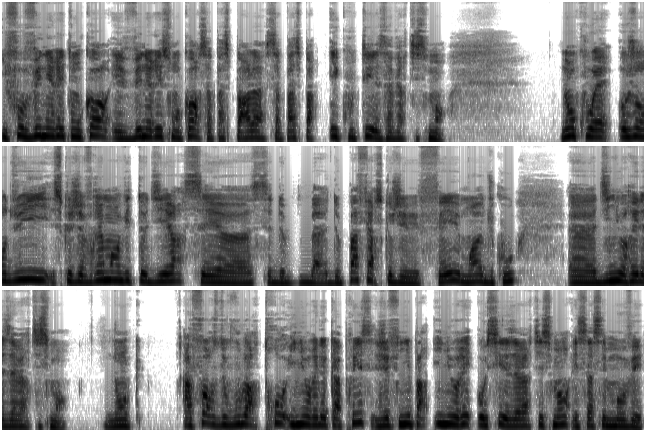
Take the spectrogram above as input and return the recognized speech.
il faut vénérer ton corps et vénérer son corps, ça passe par là, ça passe par écouter les avertissements. Donc ouais, aujourd'hui, ce que j'ai vraiment envie de te dire, c'est euh, de bah, pas faire ce que j'ai fait moi du coup, euh, d'ignorer les avertissements. Donc à force de vouloir trop ignorer les caprices, j'ai fini par ignorer aussi les avertissements et ça c'est mauvais.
